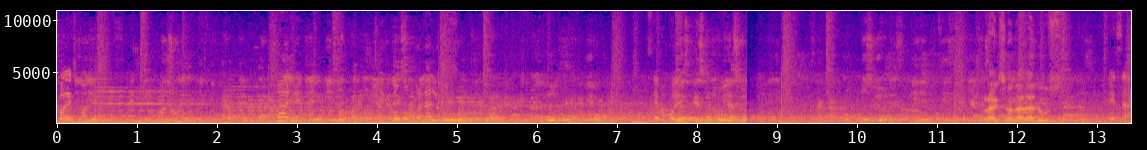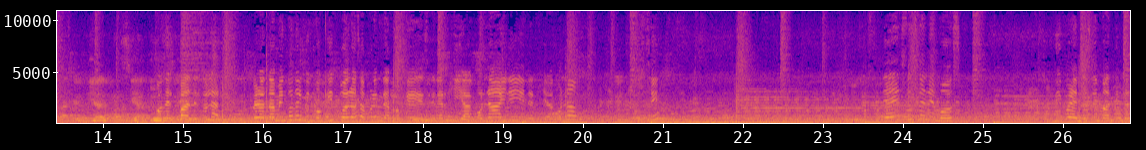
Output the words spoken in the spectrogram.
corresponde con vale y como con la luz se puede Reacciona a la luz. Exacto. Con el panel solar. Pero también con el mismo kit podrás aprender lo que es energía con aire y energía con agua. ¿Sí? De estos tenemos diferentes temáticas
